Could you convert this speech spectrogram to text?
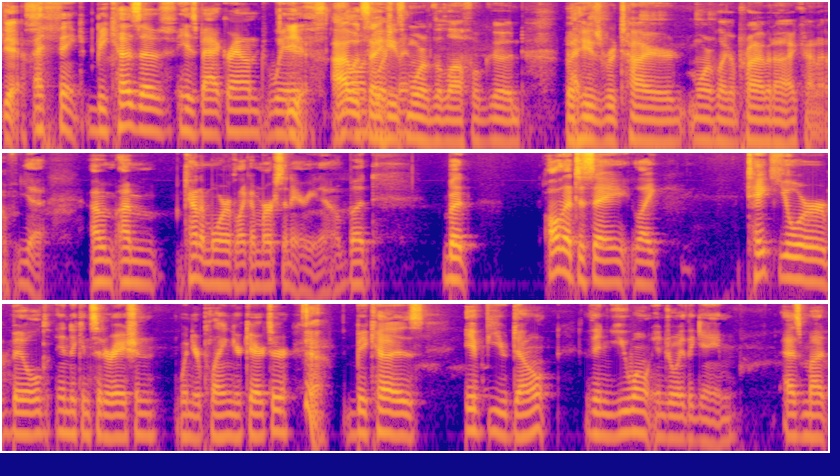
Yes, I think because of his background with yes, I would say he's more of the lawful good, but he's retired, more of like a private eye kind of. Yeah, I'm I'm kind of more of like a mercenary now, but but all that to say, like take your build into consideration when you're playing your character. Yeah, because if you don't, then you won't enjoy the game as much,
